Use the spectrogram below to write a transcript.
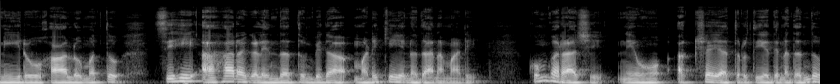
ನೀರು, ಹಾಲು ಮತ್ತು ಸಿಹಿ ಆಹಾರಗಳಿಂದ ತುಂಬಿದ ಮಡಿಕೆಯನ್ನು ದಾನ ಮಾಡಿ. ಕುಂಭರಾಶಿ, ನೀವು ಅಕ್ಷಯ ತೃತೀಯ ದಿನದಂದು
